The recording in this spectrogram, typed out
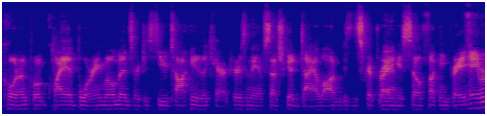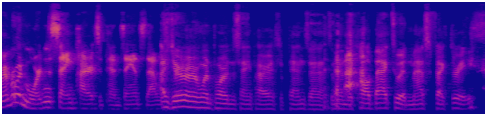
quote unquote quiet, boring moments are just you talking to the characters and they have such good dialogue because the script writing is so fucking great. Hey, remember when Mordin sang Pirates of Penzance? That was I do remember when Portland sang Pirates of Penzance, and then they called back to it in Mass Effect 3.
